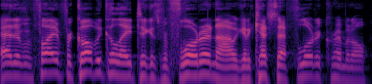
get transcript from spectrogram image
bad. and we're playing for Colbie Caillat tickets for Florida now. We're gonna catch that Florida criminal.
